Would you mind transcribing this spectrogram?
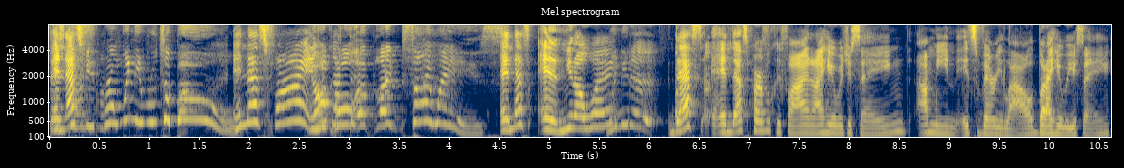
And that's room. We need room to bowl. and that's fine. Y'all bowl the- up like sideways. and that's and you know what? we need a. That's and that's perfectly fine. I hear what you're saying. I mean, it's very loud, but I hear what you're saying.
